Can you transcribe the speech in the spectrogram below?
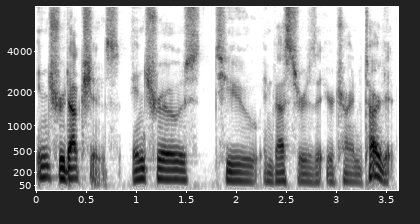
introductions, intros to investors that you're trying to target.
